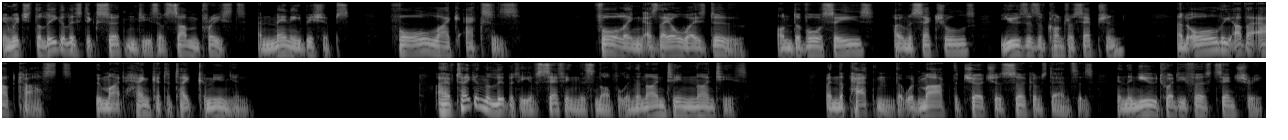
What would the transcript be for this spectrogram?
in which the legalistic certainties of some priests and many bishops fall like axes, falling as they always do on divorcees, homosexuals, users of contraception, and all the other outcasts who might hanker to take communion. I have taken the liberty of setting this novel in the 1990s, when the pattern that would mark the Church's circumstances in the new 21st century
